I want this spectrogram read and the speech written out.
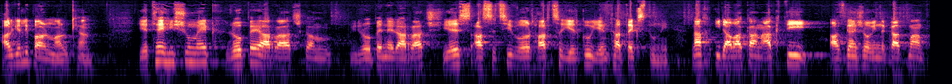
Հարգելի պարոն Մարուկյան, եթե հիշում եք րոպե առաջ կամ րոպեներ առաջ ես ասացի, որ հարցը երկու ենթատեքստ ունի։ Նախ իրավական ակտի ազգային ժողովի նկատմամբ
